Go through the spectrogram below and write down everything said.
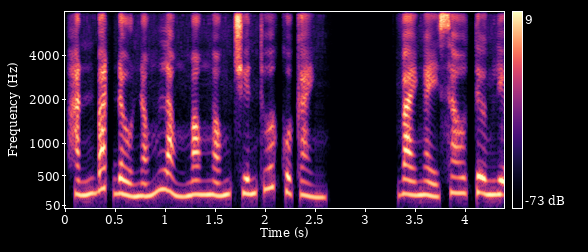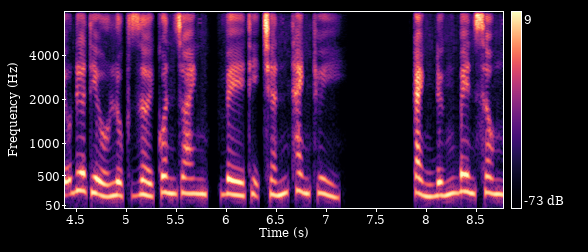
hắn bắt đầu nóng lòng mong ngóng chuyến thuốc của cảnh. Vài ngày sau tương liễu đưa tiểu lục rời quân doanh, về thị trấn Thanh Thủy. Cảnh đứng bên sông,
